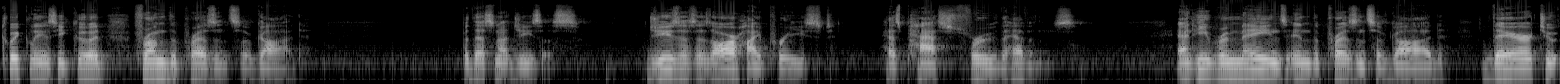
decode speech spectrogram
quickly as he could from the presence of God. But that's not Jesus. Jesus, as our high priest, has passed through the heavens. And he remains in the presence of God there to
